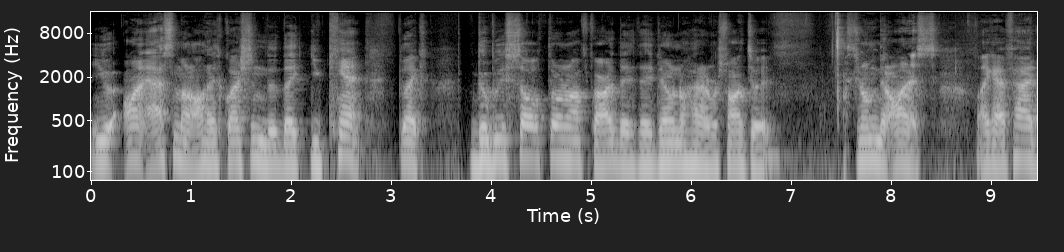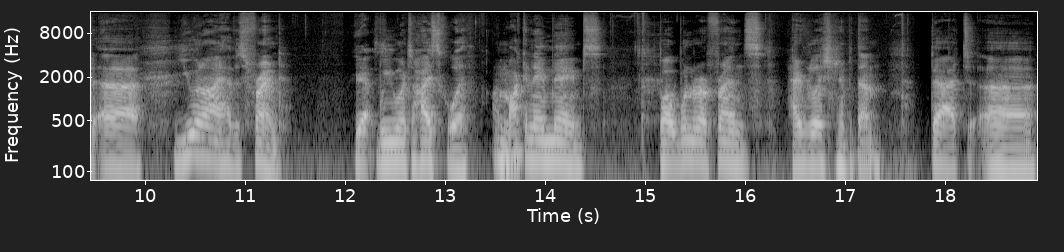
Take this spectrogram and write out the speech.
you ask them an honest question that like you can't like they'll be so thrown off guard that they don't know how to respond to it. So normally they're honest. Like I've had uh you and I have this friend yes we went to high school with. I'm not gonna name names, but one of our friends had a relationship with them that uh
